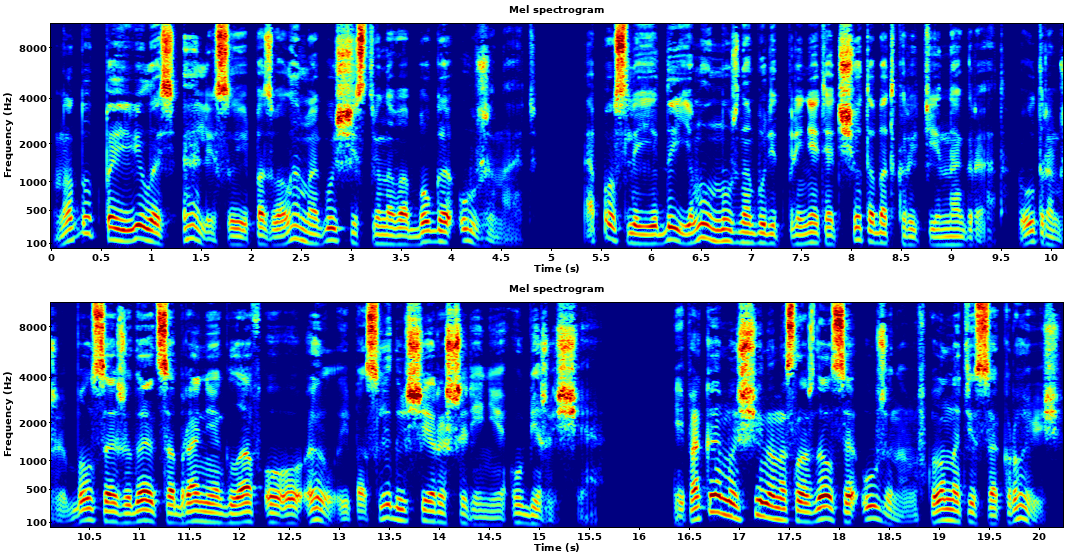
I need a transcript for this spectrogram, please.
Но тут появилась Алис и позвала могущественного бога ужинать. А после еды ему нужно будет принять отчет об открытии наград. Утром же босса ожидает собрание глав ООЛ и последующее расширение убежища. И пока мужчина наслаждался ужином в комнате сокровищ,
